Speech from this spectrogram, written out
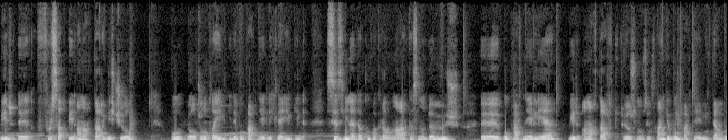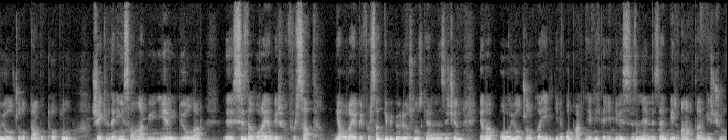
bir e, fırsat, bir anahtar geçiyor. Bu yolculukla ilgili, bu partnerlikle ilgili. Siz yine de kupa kralına arkasını dönmüş e, bu partnerliğe bir anahtar tutuyorsunuz. ya. Sanki bu partnerlikten, bu yolculuktan, bu toplum şekilde insanlar bir yere gidiyorlar. E, siz de oraya bir fırsat ya oraya bir fırsat gibi görüyorsunuz kendiniz için ya da o yolculukla ilgili, o partnerlikle ilgili sizin elinize bir anahtar geçiyor.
